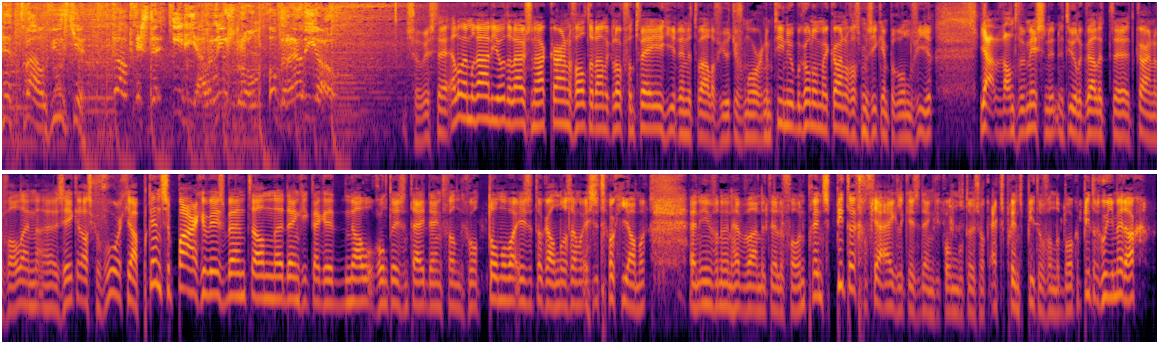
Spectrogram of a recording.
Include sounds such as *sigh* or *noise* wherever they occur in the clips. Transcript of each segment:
Het 12 uurtje. Dat is de ideale nieuwsbron op de radio. Zo is de LOM Radio, de luister naar carnaval tot aan de klok van tweeën hier in het 12 uurtje. Vanmorgen om 10 uur begonnen met carnavalsmuziek in Perron 4. Ja, want we missen het natuurlijk wel, het, uh, het carnaval. En uh, zeker als je vorig jaar prinsenpaar geweest bent, dan uh, denk ik dat je nou rond deze tijd denkt van... God, Tomme, wat is het toch anders en wat is het toch jammer. En een van hen hebben we aan de telefoon. Prins Pieter, of ja, eigenlijk is het denk ik ondertussen ook ex-prins Pieter van der Bokken. Pieter, goedemiddag.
